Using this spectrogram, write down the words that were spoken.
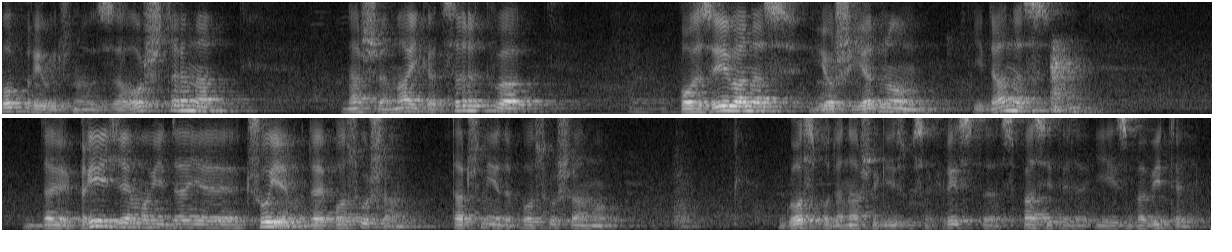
poprilično zaoštrena, naša majka crkva poziva nas još jednom i danas da joj priđemo i da je čujemo, da je poslušamo. Tačnije da poslušamo gospoda našeg Isusa Hrista, spasitelja i izbavitelja.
